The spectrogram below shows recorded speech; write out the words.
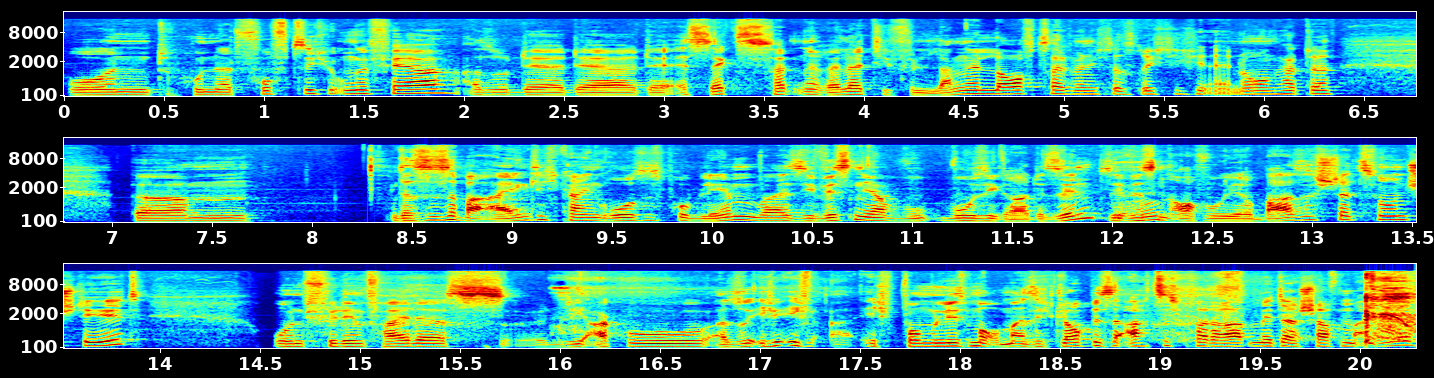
und 150 ungefähr. Also der, der, der S6 hat eine relativ lange Laufzeit, wenn ich das richtig in Erinnerung hatte. Ähm, das ist aber eigentlich kein großes Problem, weil sie wissen ja, wo, wo sie gerade sind. Sie wissen auch, wo ihre Basisstation steht. Und für den Fall, dass die Akku, also ich, ich, ich formuliere es mal um, also ich glaube, bis 80 Quadratmeter schaffen alle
